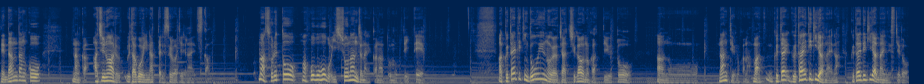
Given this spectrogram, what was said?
ね、だんだんこうなんか味のある歌声になったりするわけじゃないですか。まあそれと、まあ、ほぼほぼ一緒なんじゃないかなと思っていて、まあ、具体的にどういうのがじゃあ違うのかっていうとあの何て言うのかなまあ具体具体的ではないな具体的ではないんですけど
